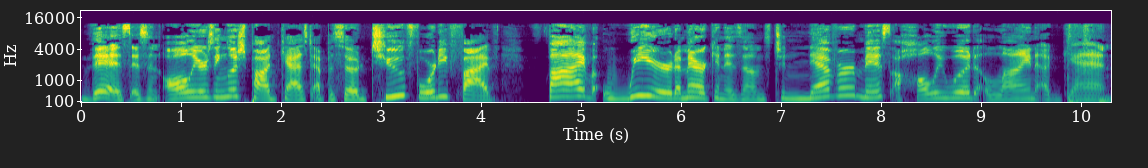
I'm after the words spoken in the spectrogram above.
This is an All Ears English podcast, episode 245. Five weird Americanisms to never miss a Hollywood line again.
